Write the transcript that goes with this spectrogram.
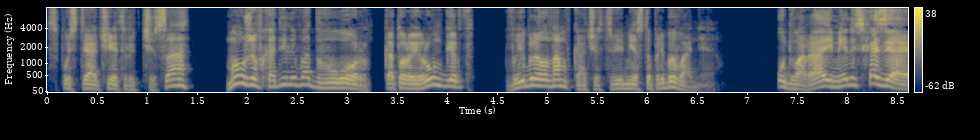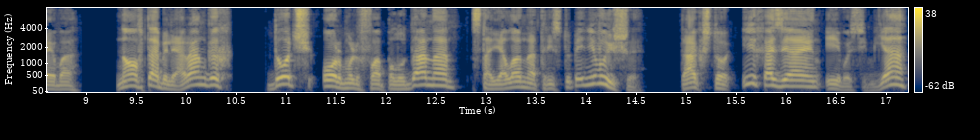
Спустя четверть часа мы уже входили во двор, который Рунгерт выбрал нам в качестве места пребывания. У двора имелись хозяева, но в табеле о рангах дочь Ормульфа Полудана стояла на три ступени выше, так что и хозяин, и его семья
